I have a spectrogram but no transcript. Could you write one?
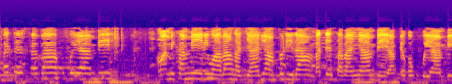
mbadde nsaba ku buyambi. Mwami Kamiiri bw'abanga gy'ali ampulira mbadde nsaba anyambe ampeko ku buyambi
